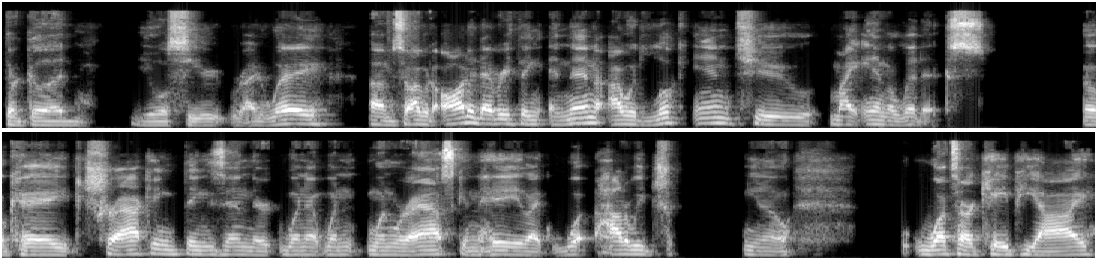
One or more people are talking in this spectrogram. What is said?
They're good. You will see right away. Um, so I would audit everything and then I would look into my analytics. Okay, tracking things in there when it, when when we're asking, hey, like what how do we tr- you know, what's our KPI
